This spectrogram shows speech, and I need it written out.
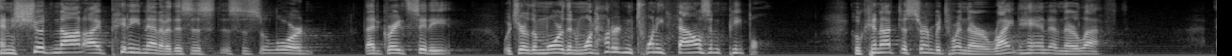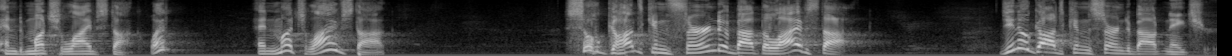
And should not I pity Nineveh? This is, this is the Lord that great city, which are the more than 120,000 people who cannot discern between their right hand and their left, and much livestock. What? And much livestock? So God's concerned about the livestock. Do you know God's concerned about nature?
